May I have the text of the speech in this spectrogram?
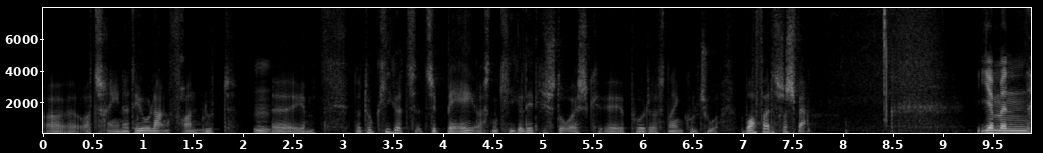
og, og træner, det er jo langt fra nyt. Mm. Øh, når du kigger tilbage og sådan kigger lidt historisk øh, på det og sådan en kultur, hvorfor er det så svært? Jamen,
